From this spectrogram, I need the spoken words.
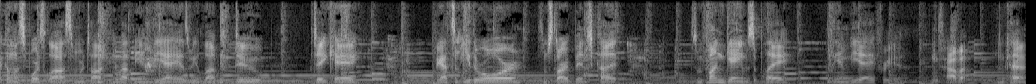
Back on the sports gloss and we're talking about the NBA as we love to do. JK, I got some either or, some start bench cut, some fun games to play the NBA for you. Let's have it. Okay.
